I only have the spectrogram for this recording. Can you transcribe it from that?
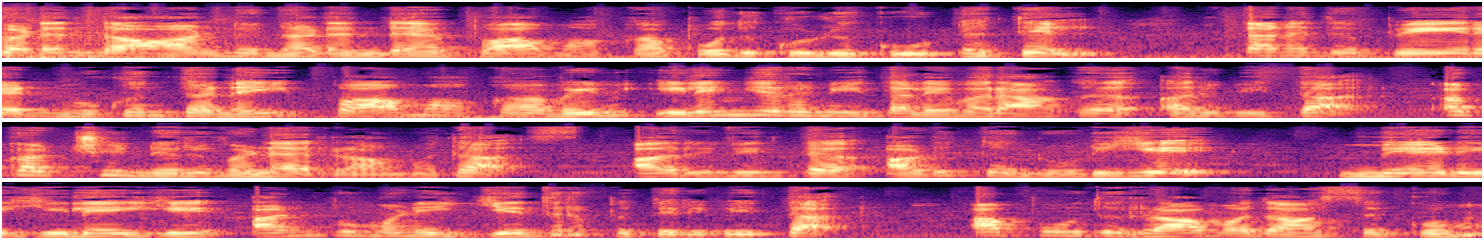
கடந்த ஆண்டு நடந்த பாமக பொதுக்குழு கூட்டத்தில் தனது பேரன் முகுந்தனை பாமகவின் இளைஞரணி தலைவராக அறிவித்தார். அக்கட்சி நிறுவனர் ராமதாஸ் அறிவித்த அடுத்த நொடியே மேடையிலேயே அன்புமணி எதிர்ப்பு தெரிவித்தார். அப்போது ராமதாசுக்கும்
